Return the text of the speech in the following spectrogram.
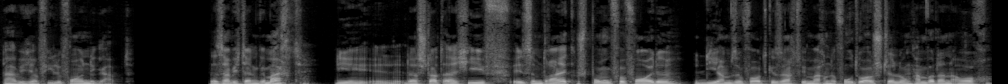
Da habe ich ja viele Freunde gehabt. Das habe ich dann gemacht. Die, das Stadtarchiv ist im Dreieck gesprungen vor Freude. Die haben sofort gesagt, wir machen eine Fotoausstellung. Haben wir dann auch.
